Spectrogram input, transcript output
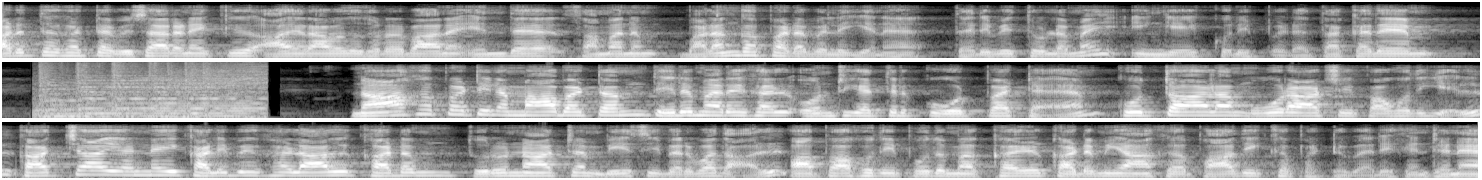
அடுத்த கட்ட விசாரணைக்கு ஆயிராவது தொடர்பான எந்த சமனும் வழங்கப்படவில்லை என தெரிவித்துள்ளமை இங்கே குறிப்பிடத்தக்கது. நாகப்பட்டினம் மாவட்டம் திருமருகல் ஒன்றியத்திற்கு உட்பட்ட குத்தாலம் ஊராட்சி பகுதியில் கச்சா எண்ணெய் கழிவுகளால் கடும் துர்நாற்றம் வீசி வருவதால் அப்பகுதி பொதுமக்கள் கடுமையாக பாதிக்கப்பட்டு வருகின்றன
